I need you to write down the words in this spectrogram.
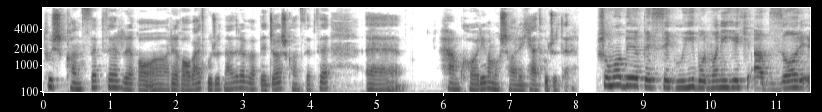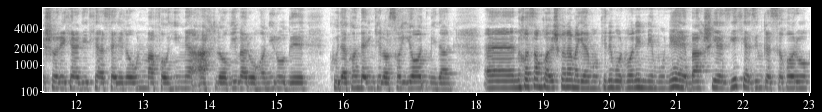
توش concept رقا- رقابت وجود نداره و به جاش concept همکاری و مشارکت وجود داره. شما به قصه گویی به عنوان یک ابزار اشاره کردید که از طریق اون مفاهیم اخلاقی و روحانی رو به کودکان در این کلاس ها یاد میدن. می‌خواستم خواهش کنم اگر ممکنه به عنوان نمونه بخشی از یکی از این قصه ها رو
